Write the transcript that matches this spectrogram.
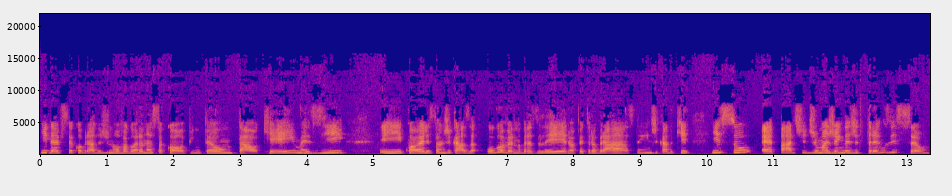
e deve ser cobrado de novo agora nessa COP. Então, tá, ok, mas e, e qual é a lição de casa? O governo brasileiro, a Petrobras, tem indicado que isso é parte de uma agenda de transição,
